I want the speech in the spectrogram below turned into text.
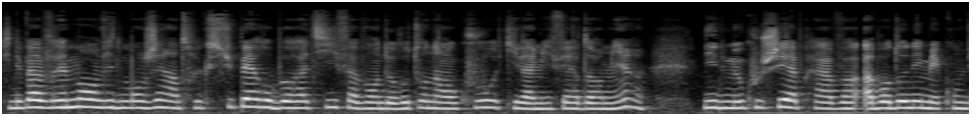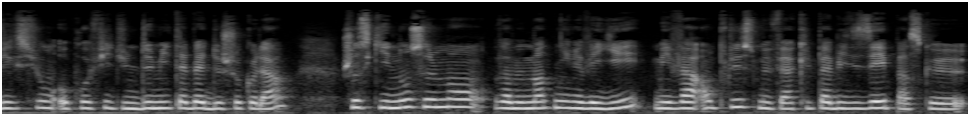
Je n'ai pas vraiment envie de manger un truc super oboratif avant de retourner en cours qui va m'y faire dormir, ni de me coucher après avoir abandonné mes convictions au profit d'une demi-tablette de chocolat, chose qui non seulement va me maintenir éveillée, mais va en plus me faire culpabiliser parce que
